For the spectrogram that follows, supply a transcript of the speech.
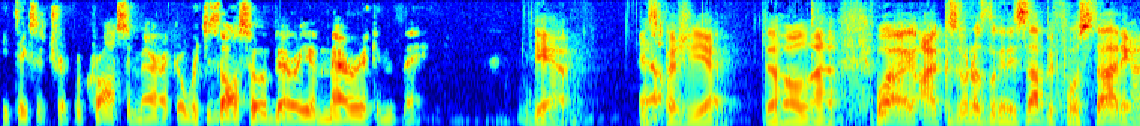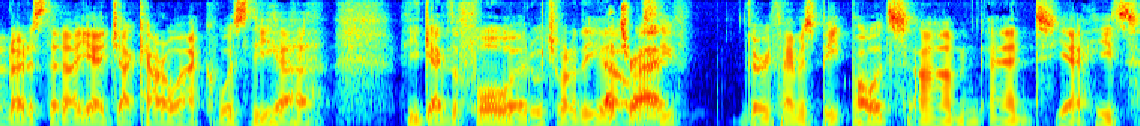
He takes a trip across America, which is also a very American thing. Yeah, especially yeah the whole uh, well because when i was looking this up before starting i noticed that uh, yeah jack kerouac was the uh, he gave the foreword which one of the uh, right. very famous beat poets. Um, and yeah he's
